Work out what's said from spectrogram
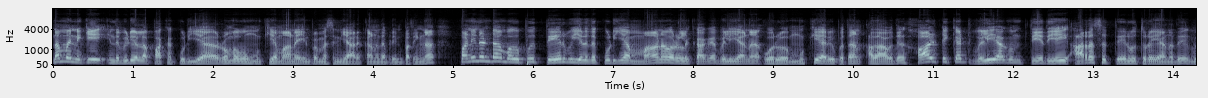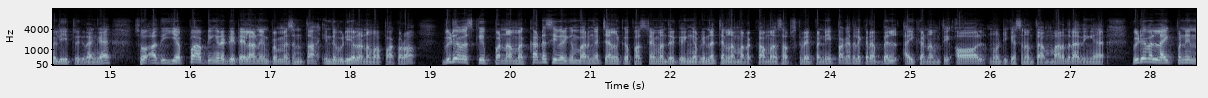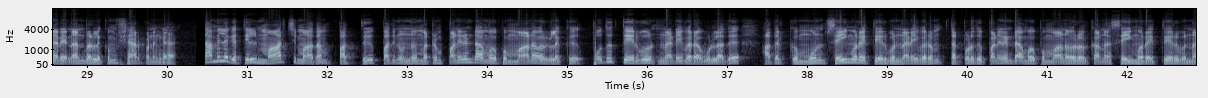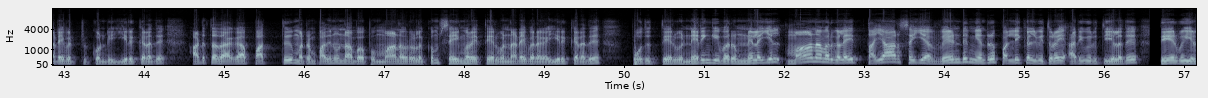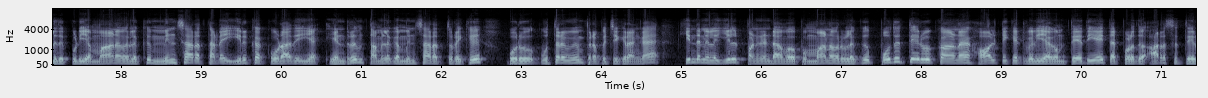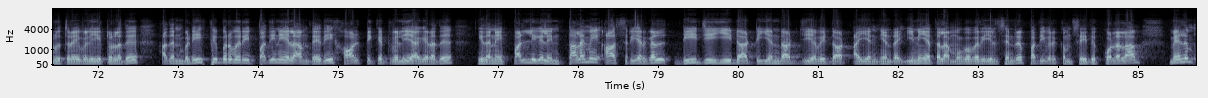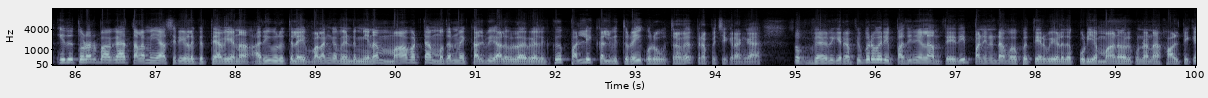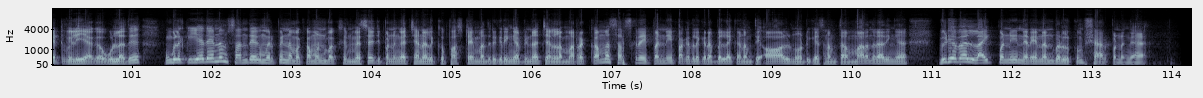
நம்ம இன்றைக்கி இந்த வீடியோவில் பார்க்கக்கூடிய ரொம்பவும் முக்கியமான இன்ஃபர்மேஷன் யாருக்கானது அப்படின்னு பார்த்தீங்கன்னா பன்னிரெண்டாம் வகுப்பு தேர்வு எழுதக்கூடிய மாணவர்களுக்காக வெளியான ஒரு முக்கிய அறிவிப்பு தான் அதாவது ஹால் டிக்கெட் வெளியாகும் தேதியை அரசு தேர்வுத்துறையானது வெளியிட்டிருக்கிறாங்க. ஸோ அது எப்போ அப்படிங்கிற டீட்டெயிலான இன்ஃபர்மேஷன் தான் இந்த வீடியோவில் நம்ம பார்க்குறோம். வீடியோவை ஸ்கிப் பண்ணாமல் கடைசி வரைக்கும் பாருங்கள் சேனலுக்கு ஃபஸ்ட் டைம் வந்திருக்கீங்க அப்படின்னா சேனலை மறக்காமல் சப்ஸ்கிரைப் பண்ணி பக்கத்தில் இருக்கிற பெல் ஐக்கான் அமைத்தி ஆல் நோட்டிஃபிகேஷன் அமைத்த மறந்துடாதீங்க. வீடியோவை லைக் பண்ணி நிறைய நண்பர்களுக்கும் ஷேர் பண்ணுங்கள் பண்ணுங்க தமிழகத்தில் மார்ச் மாதம் பத்து பதினொன்று மற்றும் பன்னிரெண்டாம் வகுப்பு மாணவர்களுக்கு பொது தேர்வு நடைபெற உள்ளது. அதற்கு முன் செய்முறை தேர்வு நடைபெறும். தற்பொழுது பன்னிரெண்டாம் வகுப்பு மாணவர்களுக்கான செய்முறை தேர்வு நடைபெற்று கொண்டு இருக்கிறது. அடுத்ததாக பத்து மற்றும் பதினொன்றாம் வகுப்பு மாணவர்களுக்கும் செய்முறை தேர்வு நடைபெற இருக்கிறது. பொதுத் தேர்வு நெருங்கி வரும் நிலையில் மாணவர்களை தயார் செய்ய வேண்டும் என்று பள்ளிக்கல்வித்துறை அறிவுறுத்தியுள்ளது. தேர்வு எழுதக்கூடிய மாணவர்களுக்கு மின்சார தடை இருக்கக்கூடாது என்றும் தமிழக மின்சாரத்துறைக்கு ஒரு உத்தரவையும் பிறப்பிச்சிக்கிறாங்க இந்த நிலையில் பன்னிரெண்டாம் வகுப்பு மாணவர்களுக்கு பொதுத் தேர்வுக்கான ஹால் டிக்கெட் வெளியாகும் தேதியை தற்பொழுது அரசு தேர்வுத்துறை வெளியிட்டுள்ளது. அதன்படி பிப்ரவரி பதினேழாம் தேதி ஹால் டிக்கெட் வெளியாகிறது. இதனை பள்ளிகளின் தலைமை ஆசிரியர்கள் DGE dot TN dot GOV dot IN என்ற இணையதள முகவரியில் சென்று பதிவிறக்கம் செய்து கொள்ளலாம். மேலும் இது தொடர்பாக தலைமை ஆசிரியர்களுக்கு தேவையான அறிவுறுத்தலை வழங்க வேண்டும் என மாவட்ட முதன்மை கல்வி அலுவலர்களுக்கு பள்ளி கல்வித்துறை ஒரு உத்தரவை பிறப்பிச்சுக்கிறாங்க ஸோ வருகிற பிப்ரவரி பதினேழாம் தேதி பன்னிரெண்டாம் வகுப்பு தேர்வு எழுதக்கூடிய மாணவர்களுக்கு உண்டான ஹால் டிக்கெட் வெளியாக உள்ளது. உங்களுக்கு ஏதேனும் சந்தேகம் இருப்பின் நம்ம கமெண்ட் பாக்ஸில் மெசேஜ் பண்ணுங்கள் சேனலுக்கு ஃபர்ஸ்ட் டைம் வந்திருக்கிறீங்க அப்படின்னா சேனலை மறக்காமல் சப்ஸ்கிரைப் பண்ணி பக்கத்தில் இருக்கிற பெல் ஐக்கான் அமைத்து ஆல் நோட்டிஃபிகேஷன் அமைத்த மறந்துடாதீங்க. வீடியோவை லைக் பண்ணி நிறைய நண்பர்களுக்கும் ஷேர் பண்ணுங்கள்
